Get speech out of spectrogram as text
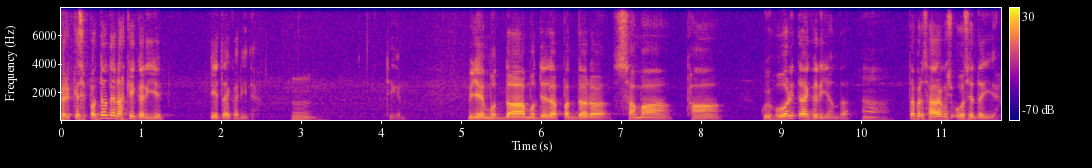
ਫਿਰ ਕਿਸੇ ਪੱਧਰ ਤੇ ਰੱਖ ਕੇ ਕਰੀਏ ਇਹ ਤੈਅ ਕਰੀਦਾ। ਹੂੰ। ਠੀਕ ਹੈ ਨਾ? ਵੀ ਜੇ ਮੁੱਦਾ ਮੁੱਦੇ ਦਾ ਪੱਧਰ ਸਮਾਂ ਥਾਂ ਕੋਈ ਹੋਰ ਹੀ ਤੈਅ ਕਰੀ ਜਾਂਦਾ ਹਾਂ। ਤਾਂ ਫਿਰ ਸਾਰਾ ਕੁਝ ਉਸੇ ਦਾ ਹੀ ਹੈ।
